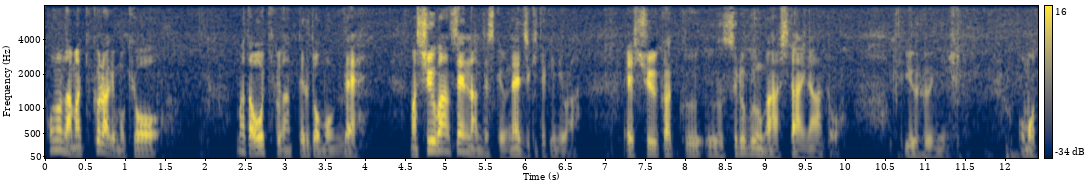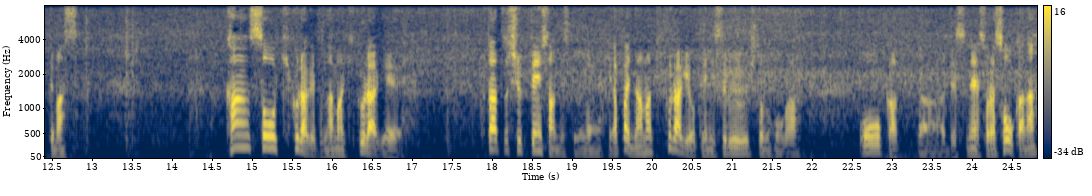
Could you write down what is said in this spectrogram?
この生きくらげも今日また大きくなってると思うんで、まあ、終盤戦なんですけどね時期的には。え収穫する分はしたいなというふうに思ってます。乾燥きくらげと生きくらげ2つ出店したんですけどねやっぱり生きくらげを手にする人の方が多かったですね。そりゃそうかな。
